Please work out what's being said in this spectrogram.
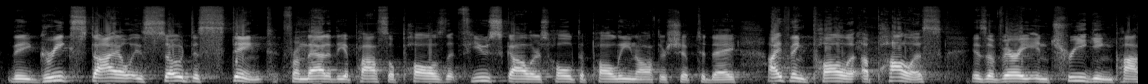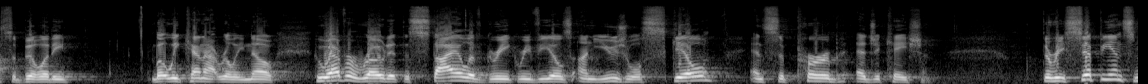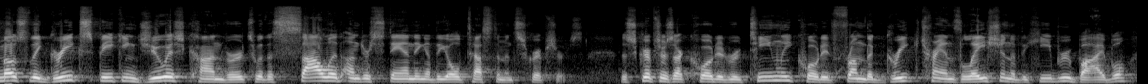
The Greek style is so distinct from that of the Apostle Paul's that few scholars hold to Pauline authorship today. I think Paul, Apollos is a very intriguing possibility, but we cannot really know. Whoever wrote it, the style of Greek reveals unusual skill and superb education. The recipients, mostly Greek speaking Jewish converts with a solid understanding of the Old Testament scriptures. The scriptures are quoted routinely, quoted from the Greek translation of the Hebrew Bible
